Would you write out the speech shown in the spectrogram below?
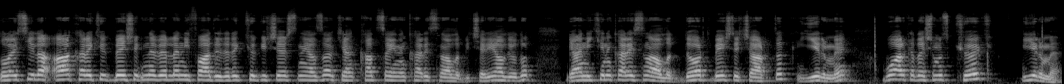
Dolayısıyla a karekök b şeklinde verilen ifadeleri kök içerisine yazarken katsayının karesini alıp içeriye alıyorduk. Yani 2'nin karesini aldık. 4 5 ile çarptık 20. Bu arkadaşımız kök 20.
